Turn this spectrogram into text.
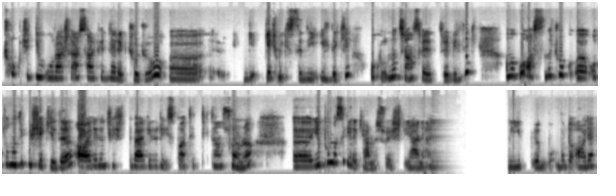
Çok ciddi uğraşlar sarf edilerek çocuğu e, geçmek istediği ildeki okuluna transfer ettirebildik. Ama bu aslında çok e, otomatik bir şekilde ailenin çeşitli belgeleri ispat ettikten sonra e, yapılması gereken bir süreçti. Yani hani e, burada aile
